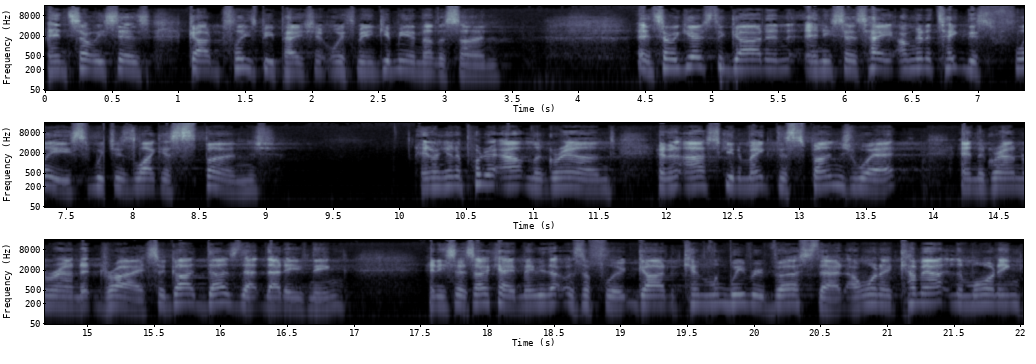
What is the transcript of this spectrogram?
And so he says, God, please be patient with me. Give me another sign. And so he goes to God and, and he says, Hey, I'm going to take this fleece, which is like a sponge, and I'm going to put it out in the ground and I ask you to make the sponge wet and the ground around it dry. So God does that that evening. And he says, okay, maybe that was a fluke. God, can we reverse that? I want to come out in the morning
